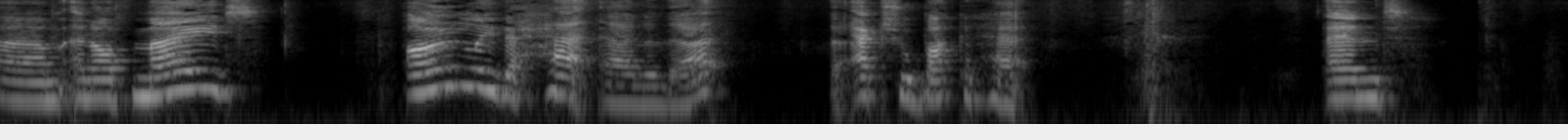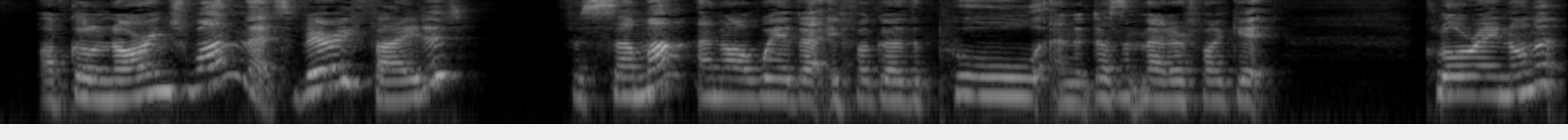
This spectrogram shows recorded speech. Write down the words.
um, and I've made only the hat out of that, the actual bucket hat. And I've got an orange one that's very faded for summer. And I wear that if I go to the pool and it doesn't matter if I get chlorine on it.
